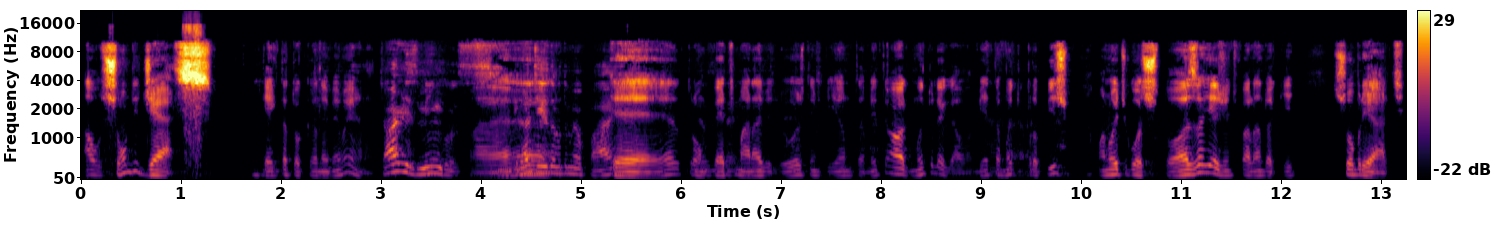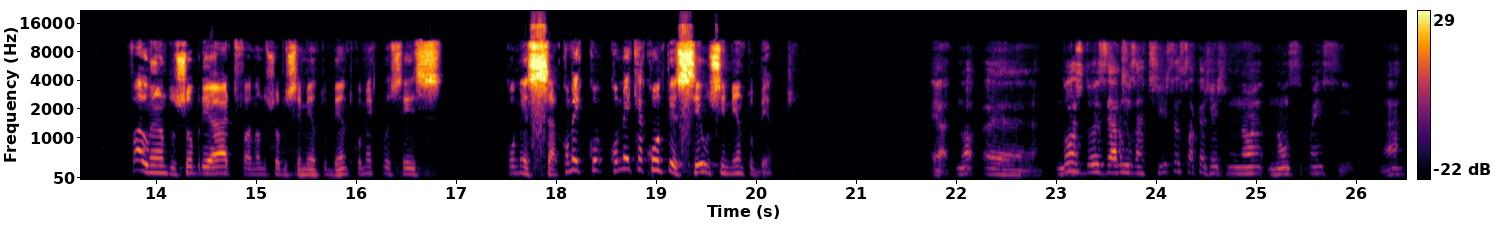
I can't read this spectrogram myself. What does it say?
ao som de jazz. Quem é que está tocando aí mesmo, aí, Renato? Charles Mingus, um grande ídolo do meu pai. É, trompete maravilhoso, tem piano também, tem olha, muito legal, o ambiente está muito propício, uma noite gostosa e a gente falando aqui sobre arte. Falando sobre arte, falando sobre o Cimento Bento, como é que vocês começaram, como é, co- como é que aconteceu o Cimento Bento? É, nó- é, nós dois éramos artistas, só que a gente não, não se conhecia, né?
